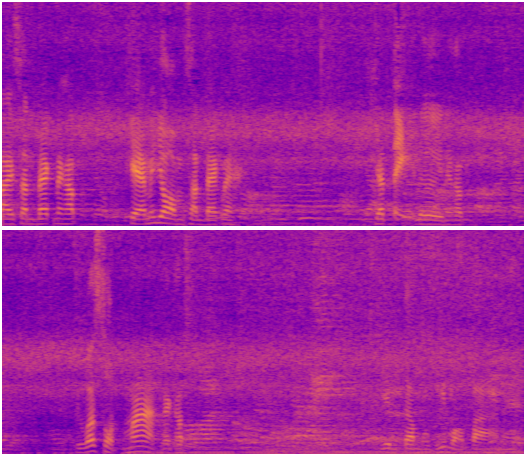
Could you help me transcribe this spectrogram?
ลายซันแบ็กนะครับ แกไม่ยอมซันแบ็กเลยแกเตะเลยนะครับ ถือว่าสดมากนะครับ เยี่ยมตำของพี่หมอป่านะฮะ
